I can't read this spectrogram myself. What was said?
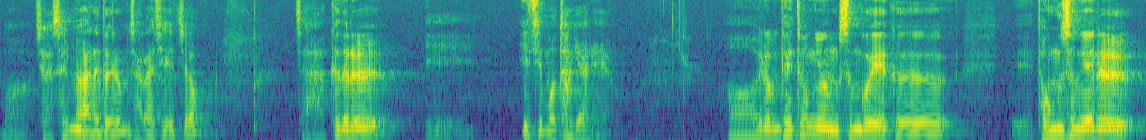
뭐 제가 설명 안 해도 여러분 잘 아시겠죠? 자 그들을 잊지 못하게 하래요. 어, 여러분 대통령 선거에 그 동성애를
